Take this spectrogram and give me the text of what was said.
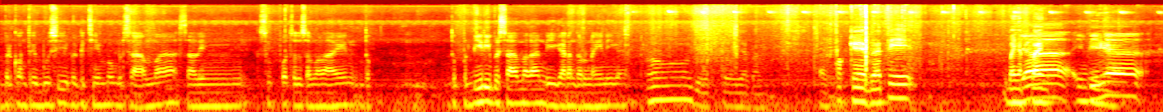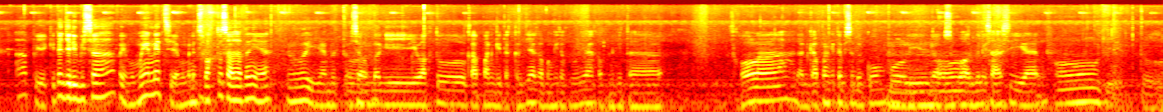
berkontribusi berkecimpung bersama saling support satu sama lain untuk untuk berdiri bersama kan di Karang Taruna ini kan oh gitu ya bang oke berarti banyak ya banyak. intinya apa ya? Kita jadi bisa apa ya? Memanage ya memanage waktu salah satunya ya. Oh iya betul. Bisa membagi waktu kapan kita kerja kapan kita kuliah kapan kita sekolah dan kapan kita bisa berkumpul di dalam sebuah organisasi kan? Oh gitu.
